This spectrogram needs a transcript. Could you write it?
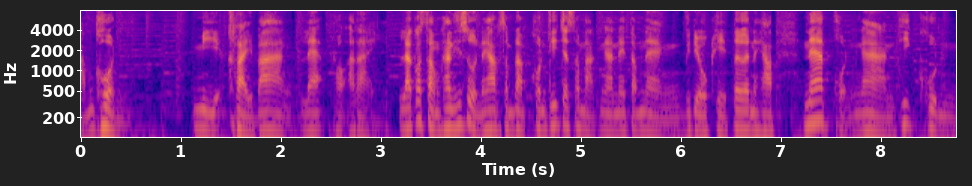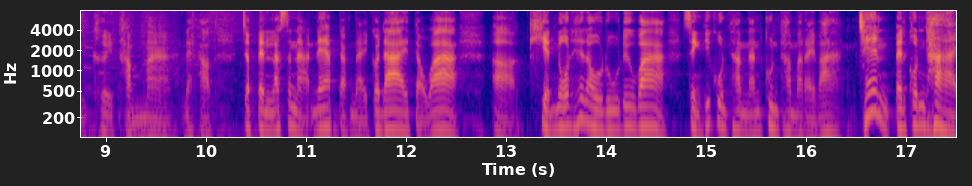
3 คน มีใครบ้างและเพราะอะไร แล้วก็สำคัญที่สุดนะครับสำหรับคนที่จะสมัครงานในตำแหน่งวิดีโอครีเอเตอร์นะครับแนบผลงานที่คุณเคยทำมานะครับจะเป็นลักษณะแนบแบบไหนก็ได้ แต่ว่าเอ่อเขียนโน้ตให้เรารู้ด้วยว่าสิ่งที่คุณทำนั้นคุณทำอะไรบ้าง เช่น เป็นคนถ่าย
